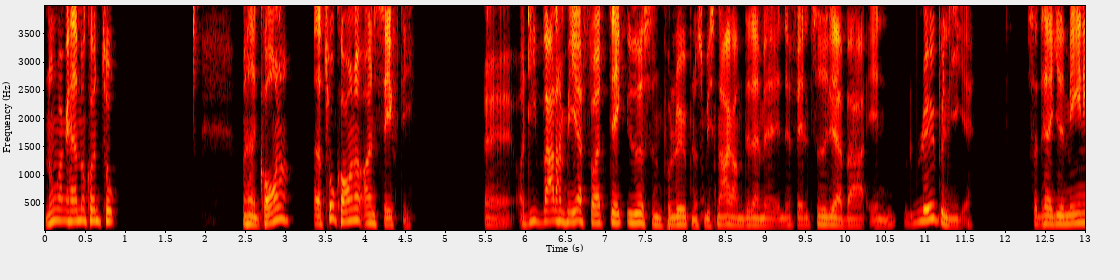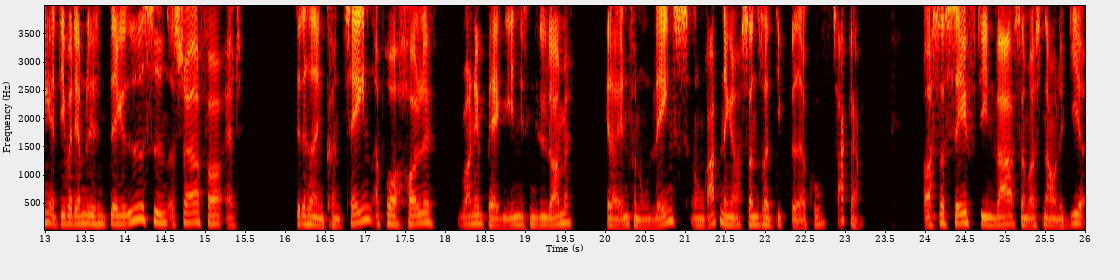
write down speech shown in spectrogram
Nogle gange havde man kun to. Man havde en corner, eller to corner og en safety. Øh, og de var der mere for at dække ydersiden på løbende, som vi snakker om det der med NFL tidligere var en løbeliga. Så det har givet mening, at det var dem, der ligesom dækkede ydersiden og sørge for, at det, der hedder en contain, og prøve at holde running backen inde i sådan en lille lomme, eller inden for nogle lanes, nogle retninger, sådan så de bedre kunne takle ham. Og så safetyen var, som også navnet giver,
